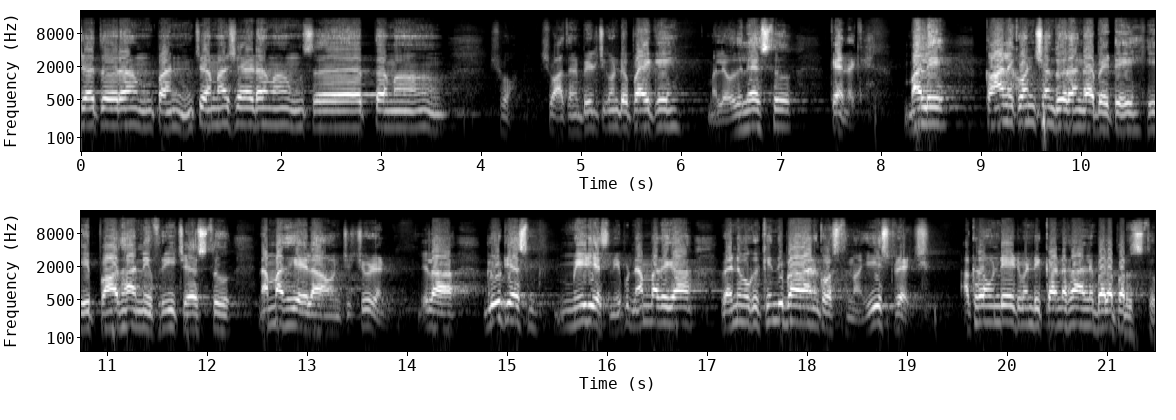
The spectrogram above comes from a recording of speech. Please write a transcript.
చతురం పంచమ షడమం సప్తమం. శ్వా శ్వాసను పీల్చుకుంటూ పైకి మళ్ళీ వదిలేస్తూ కిందకి. మళ్ళీ కాల్ని కొంచెం దూరంగా పెట్టి ఈ పాదాన్ని ఫ్రీ చేస్తూ నెమ్మదిగా ఇలా ఉంచి. చూడండి ఇలా గ్లూటియస్ మీడియస్ని ఇప్పుడు నెమ్మదిగా వెన్నుముక కింది భాగానికి వస్తున్నాం ఈ స్ట్రెచ్. అక్కడ ఉండేటువంటి కండరాల్ని బలపరుస్తూ.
